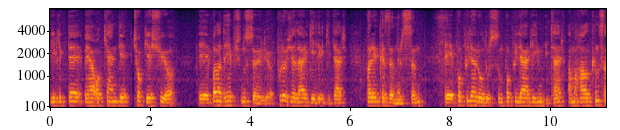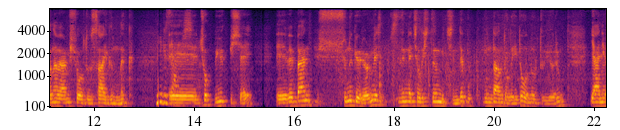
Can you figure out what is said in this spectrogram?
birlikte veya o kendi çok yaşıyor. E, bana da hep şunu söylüyor. Projeler gelir gider, para kazanırsın, e, popüler olursun, popülerliğin biter ama halkın sana vermiş olduğu saygınlık, ne güzel bir ee, şey. çok büyük bir şey. Ee, ve ben şunu görüyorum ve sizinle çalıştığım için de bu, bundan dolayı da onur duyuyorum. Yani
